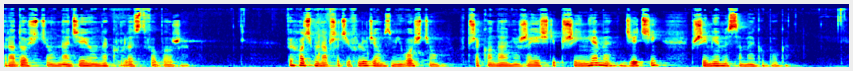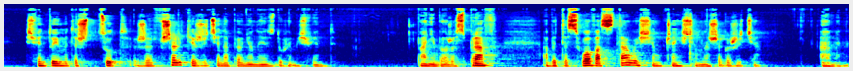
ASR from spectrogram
radością, nadzieją na Królestwo Boże. Wychodźmy naprzeciw ludziom z miłością, przekonaniu, że jeśli przyjmiemy dzieci, przyjmiemy samego Boga. Świętujmy też cud, że wszelkie życie napełnione jest Duchem Świętym. Panie Boże, spraw, aby te słowa stały się częścią naszego życia. Amen.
